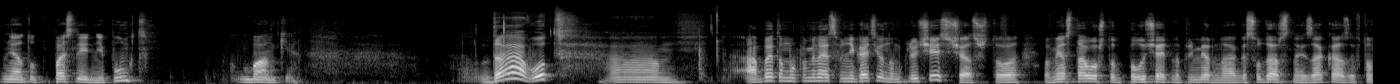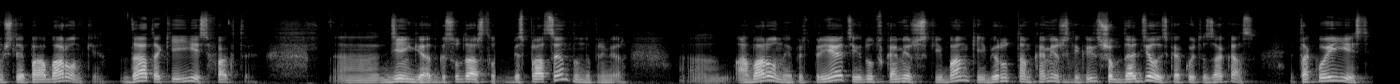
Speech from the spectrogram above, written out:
У меня тут последний пункт. Банки. Да, вот э, об этом упоминается в негативном ключе сейчас, что вместо того, чтобы получать, например, на государственные заказы, в том числе по оборонке, да, такие есть факты – деньги от государства беспроцентно, например, э, оборонные предприятия идут в коммерческие банки и берут там коммерческий кредит, чтобы доделать какой-то заказ. Такое есть.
